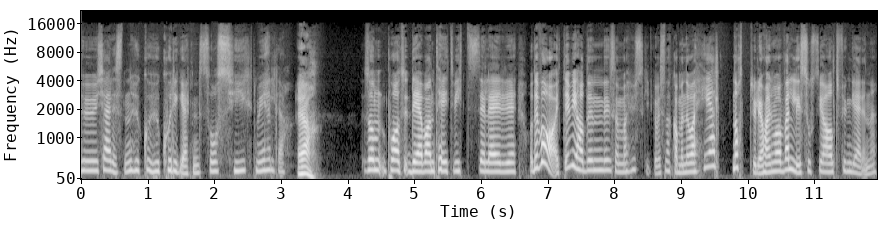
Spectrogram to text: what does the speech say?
hun kjæresten, hun, hun korrigerte den så sykt mye hele tida. Ja. Sånn på at det var en teit vits, eller Og det var ikke det. Vi hadde en liksom, Jeg husker ikke hva vi snakka men det var helt naturlig, han var veldig sosialt fungerende.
